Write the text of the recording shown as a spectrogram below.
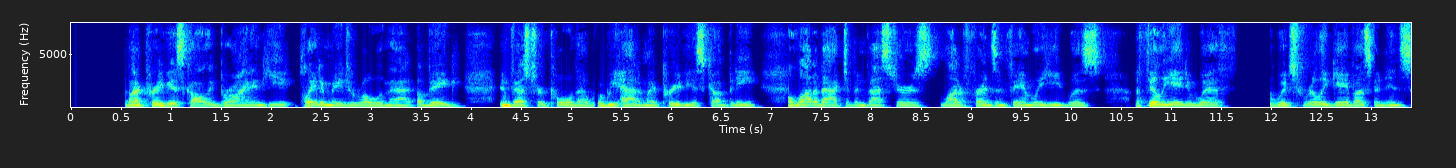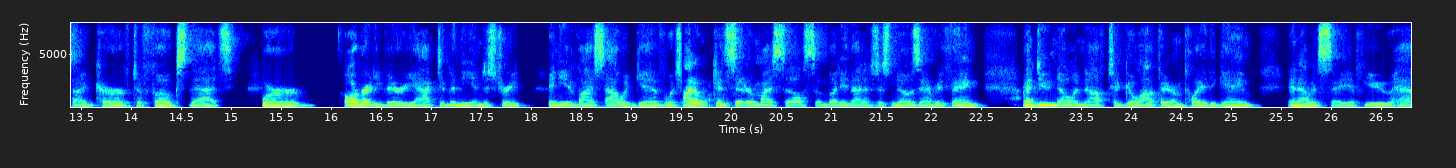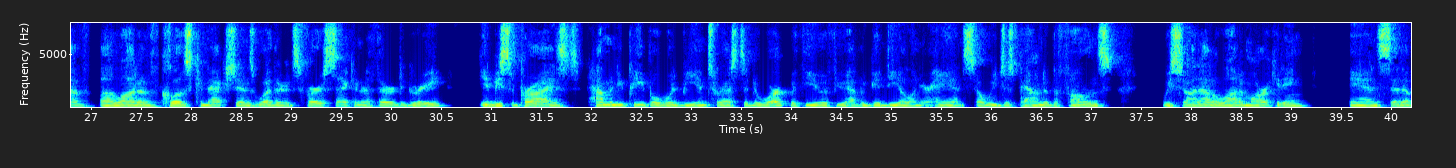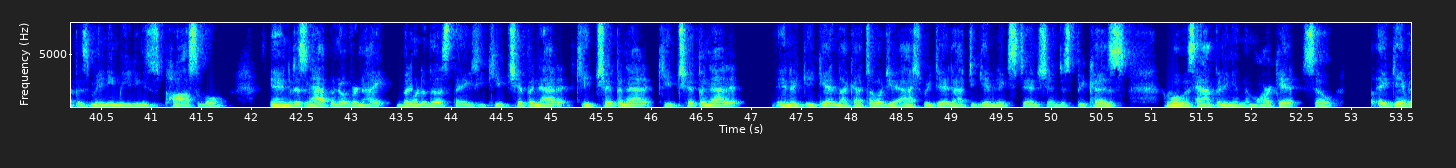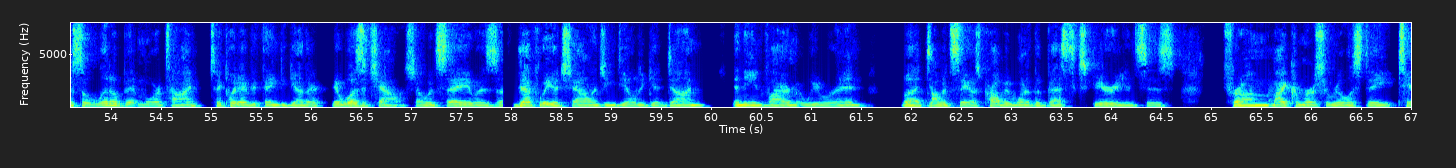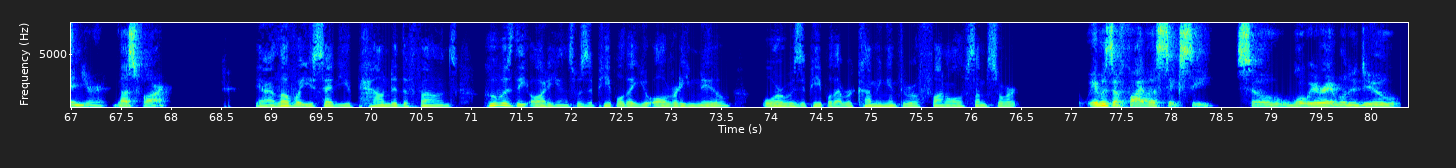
My previous colleague, Brian, he played a major role in that. A big investor pool that we had in my previous company, a lot of active investors, a lot of friends and family he was affiliated with, which really gave us an inside curve to folks that were already very active in the industry any advice I would give, which I don't consider myself somebody that just knows everything. I do know enough to go out there and play the game. And I would say if you have a lot of close connections, whether it's first, second, or third degree, you'd be surprised how many people would be interested to work with you if you have a good deal on your hands. So we just pounded the phones. We shot out a lot of marketing and set up as many meetings as possible. And it doesn't happen overnight, but one of those things you keep chipping at it, keep chipping at it, keep chipping at it. And again, like I told you, Ash, we did have to get an extension just because of what was happening in the market. So it gave us a little bit more time to put everything together. It was a challenge. I would say it was definitely a challenging deal to get done in the environment we were in. But I would say it was probably one of the best experiences from my commercial real estate tenure thus far. Yeah, I love what you said. You pounded the phones. Who was the audience? Was it people that you already knew, or was it people that were coming in through a funnel of some sort? It was a 506C. So what we were able to do,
